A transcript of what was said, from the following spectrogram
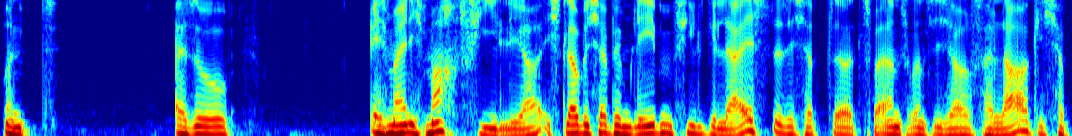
Und also, ich meine, ich mache viel, ja. Ich glaube, ich habe im Leben viel geleistet. Ich habe da 22 Jahre Verlag. Ich habe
